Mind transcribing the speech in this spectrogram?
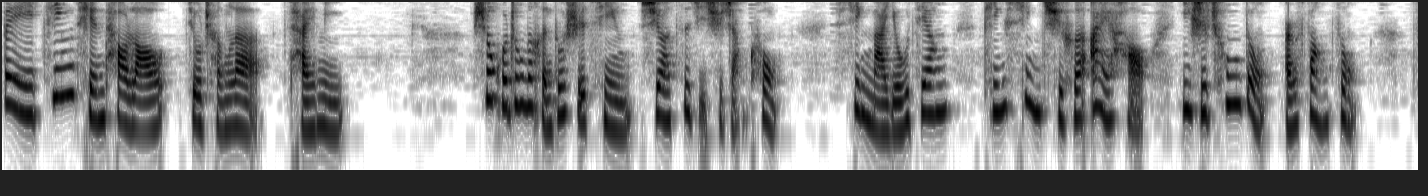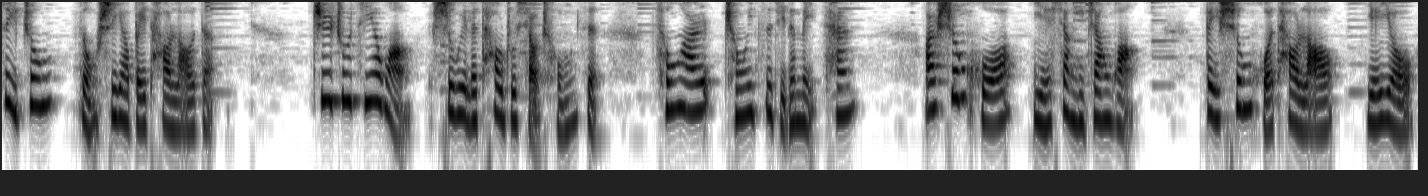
被金钱套牢就成了财迷。生活中的很多事情需要自己去掌控，信马由缰，凭兴趣和爱好一时冲动而放纵，最终总是要被套牢的。蜘蛛结网是为了套住小虫子，从而成为自己的美餐，而生活也像一张网。被生活套牢，也有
